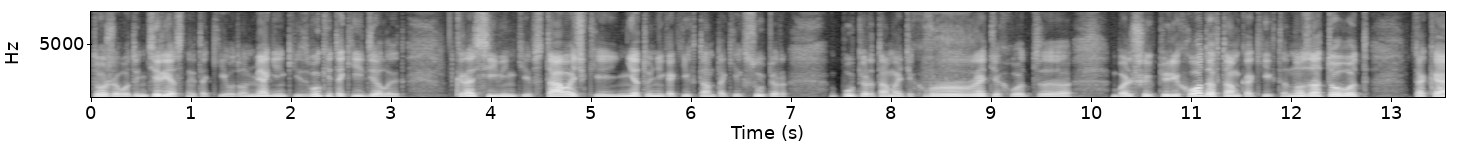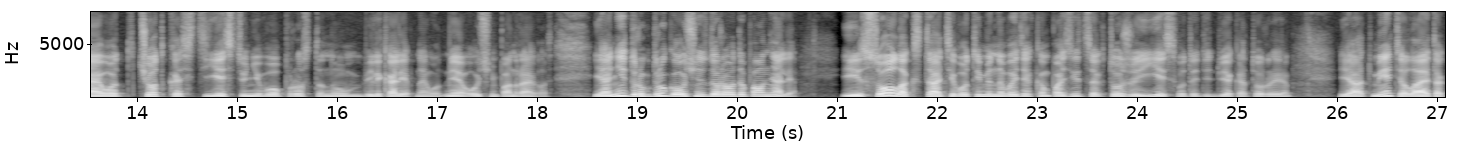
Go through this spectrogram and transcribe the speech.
тоже вот интересные такие. Вот он мягенькие звуки такие делает, красивенькие вставочки, нету никаких там таких супер-пупер там этих, вррр, этих вот э, больших переходов там каких-то, но зато вот такая вот четкость есть у него просто, ну, великолепная. Вот мне очень понравилось. И они друг друга очень здорово дополняли. И соло, кстати, вот именно в этих композициях тоже и есть вот эти две, которые я отметил, а это,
